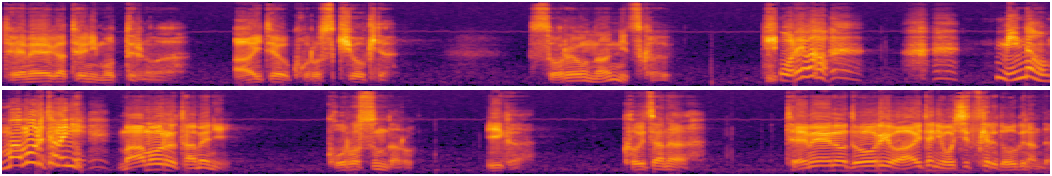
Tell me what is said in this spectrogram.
てめえが手に持ってるのは相手を殺す凶器だそれを何に使う？俺はみんなを守るために。守るために。殺すんだろ。いいか。こいつはなてめえの道理を相手に押し付ける道具なんだ。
